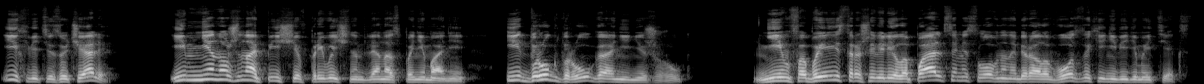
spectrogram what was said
Их ведь изучали. Им не нужна пища в привычном для нас понимании, и друг друга они не жрут. Нимфа быстро шевелила пальцами, словно набирала в воздухе невидимый текст.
